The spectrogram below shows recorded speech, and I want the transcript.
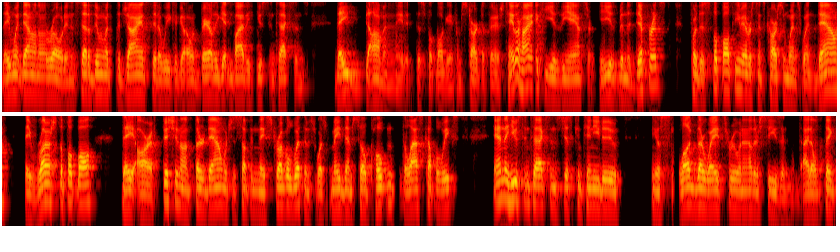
they went down on the road, and instead of doing what the Giants did a week ago and barely getting by the Houston Texans, they dominated this football game from start to finish. Taylor Heinicke is the answer. He has been the difference for this football team ever since Carson Wentz went down. They rush the football. They are efficient on third down, which is something they struggled with, and it's what's made them so potent the last couple weeks. And the Houston Texans just continue to, you know, slug their way through another season. I don't think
